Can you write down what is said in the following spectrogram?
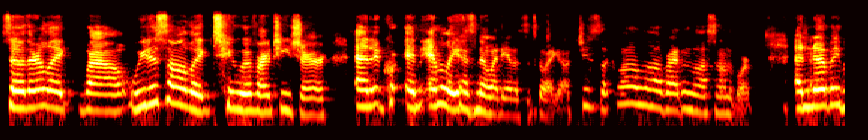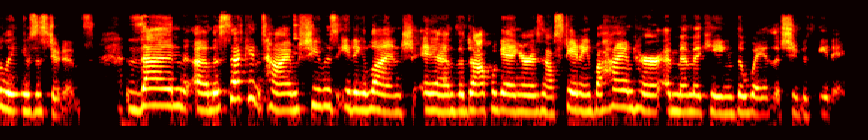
So they're like, wow, we just saw like two of our teacher. And it, and Emily has no idea this is going on. She's like, well, I'll write the lesson on the board. And nobody believes the students. Then uh, the second time she was eating lunch and the doppelganger is now standing behind her and mimicking the way that she was eating.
